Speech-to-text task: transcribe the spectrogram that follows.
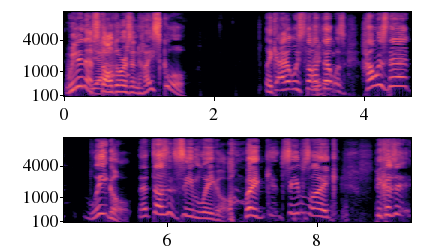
We didn't have Yeah. stall doors in high school. Like I always thought that Really? was how is that legal? That doesn't seem legal. like it seems like because it,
